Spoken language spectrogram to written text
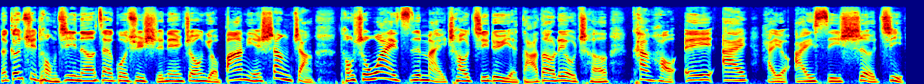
那根据统计呢，在过去十年中有八年上涨，同时外资买超几率也达到六成，看好 AI、还有 IC 设计、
